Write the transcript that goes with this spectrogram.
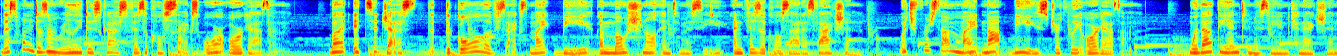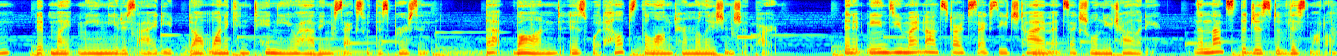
this one doesn't really discuss physical sex or orgasm, but it suggests that the goal of sex might be emotional intimacy and physical satisfaction, which for some might not be strictly orgasm. Without the intimacy and connection, it might mean you decide you don't wanna continue having sex with this person. That bond is what helps the long-term relationship part. And it means you might not start sex each time at sexual neutrality. And that's the gist of this model.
